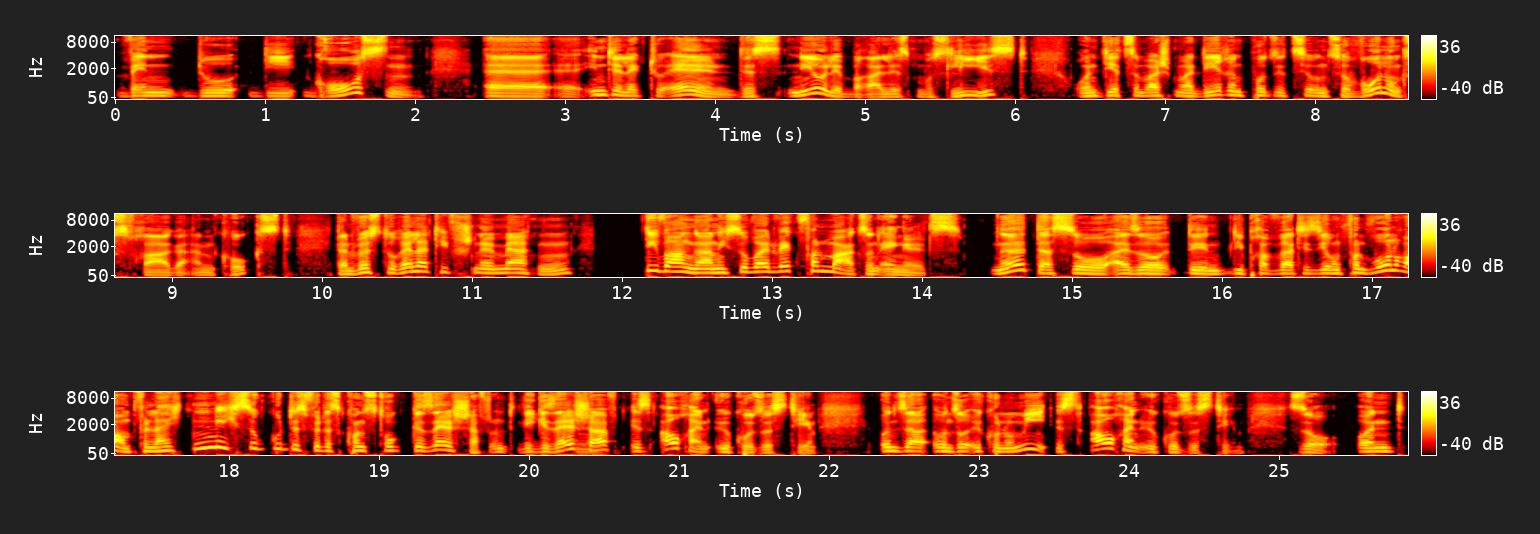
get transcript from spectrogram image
wenn du die großen äh, Intellektuellen des Neoliberalismus liest und dir zum Beispiel mal deren Position zur Wohnungsfrage anguckst, dann wirst du relativ schnell merken, die waren gar nicht so weit weg von Marx und Engels ne, dass so, also den, die Privatisierung von Wohnraum vielleicht nicht so gut ist für das Konstrukt Gesellschaft. Und die Gesellschaft ja. ist auch ein Ökosystem. Unser, unsere Ökonomie ist auch ein Ökosystem. So, und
